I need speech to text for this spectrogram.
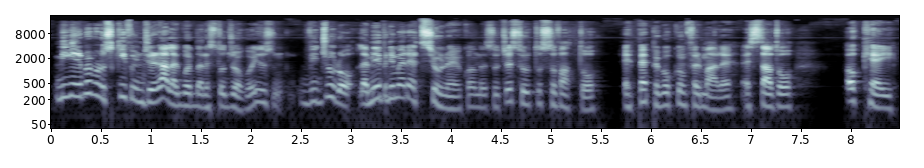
mi viene proprio lo schifo in generale a guardare sto gioco. Io vi giuro, la mia prima reazione quando è successo tutto questo fatto, e Peppe può confermare, è stato ok,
